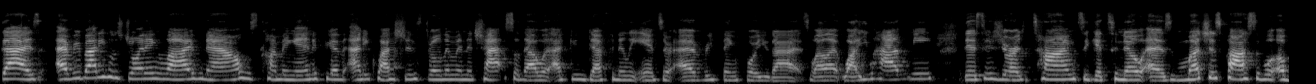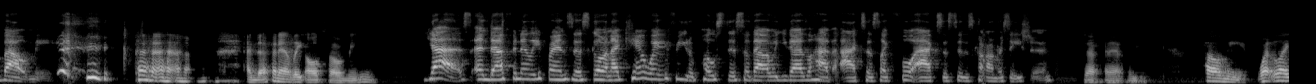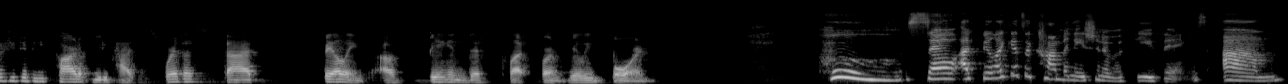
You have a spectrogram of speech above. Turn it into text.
Guys, everybody who's joining live now, who's coming in, if you have any questions, throw them in the chat so that way I can definitely answer everything for you guys. While I, while you have me, this is your time to get to know as much as possible about me. and definitely also me. Yes, and definitely Francisco. And I can't wait for you to post this so that way you guys will have access, like full access to this conversation. Definitely. Tell me, what led you to be part of beauty pageants? Where does that feeling of being in this platform really born? so I feel like it's a combination of a few things. Um,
